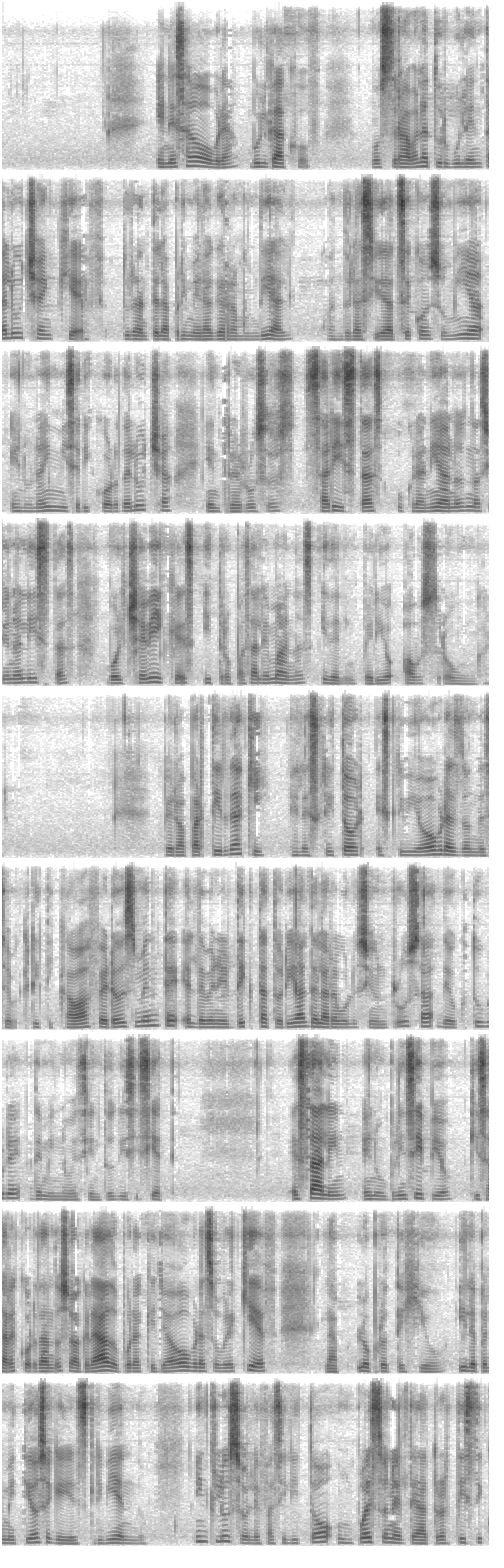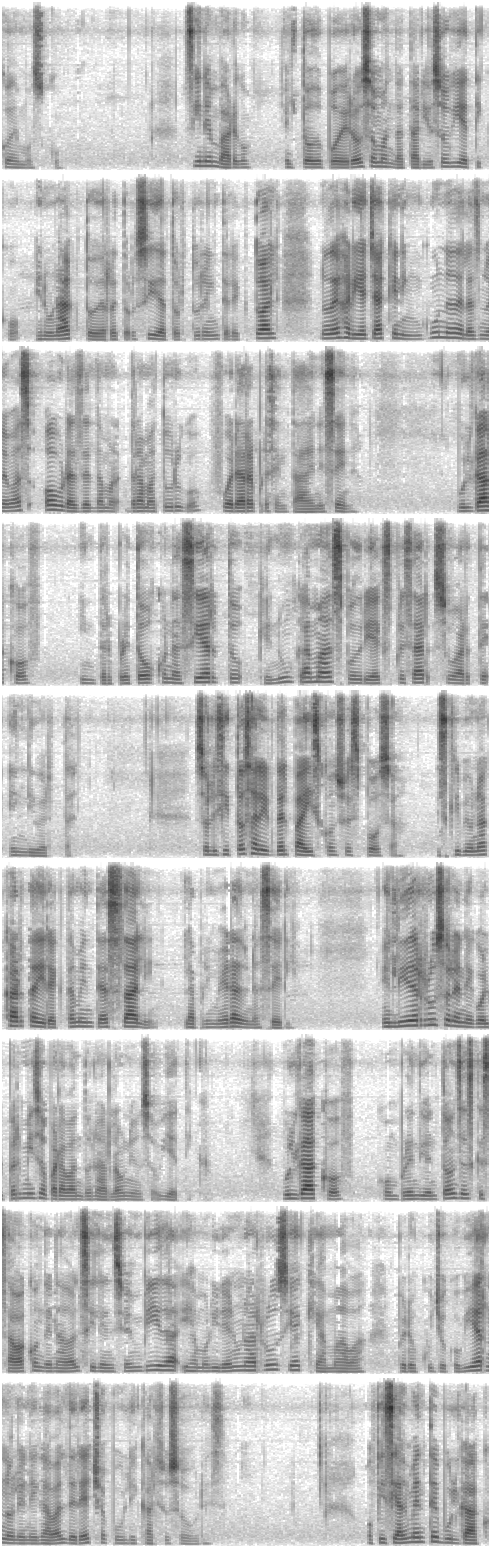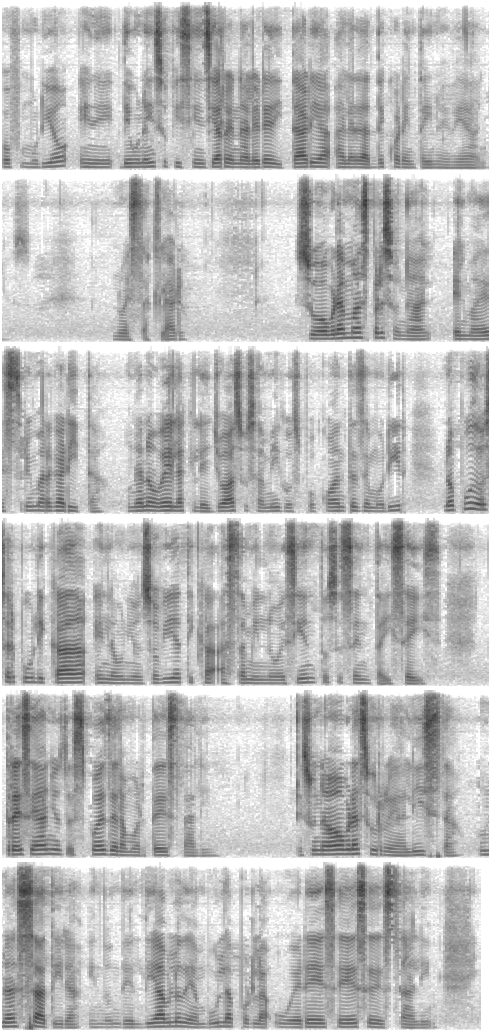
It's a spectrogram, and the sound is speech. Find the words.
En esa obra, Bulgakov mostraba la turbulenta lucha en Kiev durante la Primera Guerra Mundial cuando la ciudad se consumía en una inmisericordia lucha entre rusos zaristas, ucranianos nacionalistas, bolcheviques y tropas alemanas y del imperio austrohúngaro. Pero a partir de aquí, el escritor escribió obras donde se criticaba ferozmente el devenir dictatorial de la Revolución rusa de octubre de 1917 Stalin, en un principio, quizá recordando su agrado por aquella obra sobre Kiev, lo protegió y le permitió seguir escribiendo. Incluso le facilitó un puesto en el Teatro Artístico de Moscú. Sin embargo, el todopoderoso mandatario soviético, en un acto de retorcida tortura intelectual, no dejaría ya que ninguna de las nuevas obras del dramaturgo fuera representada en escena. Bulgakov interpretó con acierto que nunca más podría expresar su arte en libertad. Solicitó salir del país con su esposa. Escribió una carta directamente a Stalin, la primera de una serie. El líder ruso le negó el permiso para abandonar la Unión Soviética. Bulgakov comprendió entonces que estaba condenado al silencio en vida y a morir en una Rusia que amaba, pero cuyo gobierno le negaba el derecho a publicar sus obras. Oficialmente Bulgakov murió eh, de una insuficiencia renal hereditaria a la edad de 49 años. No está claro. Su obra más personal, El Maestro y Margarita, una novela que leyó a sus amigos poco antes de morir, no pudo ser publicada en la Unión Soviética hasta 1966, 13 años después de la muerte de Stalin. Es una obra surrealista, una sátira en donde el diablo deambula por la URSS de Stalin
